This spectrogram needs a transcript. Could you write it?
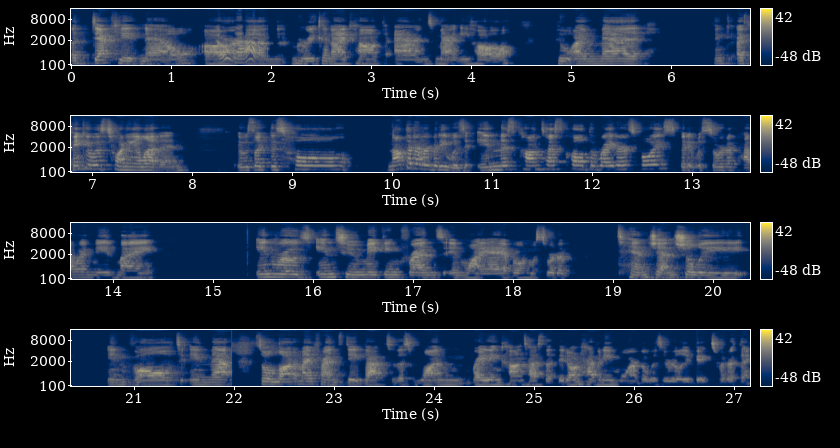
a decade now, are oh, wow. um, Marieke Nijkamp and Maggie Hall, who I met. I think I think it was 2011. It was like this whole not that everybody was in this contest called the writer's voice but it was sort of how i made my inroads into making friends in ya everyone was sort of tangentially involved in that so a lot of my friends date back to this one writing contest that they don't have anymore but was a really big twitter thing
